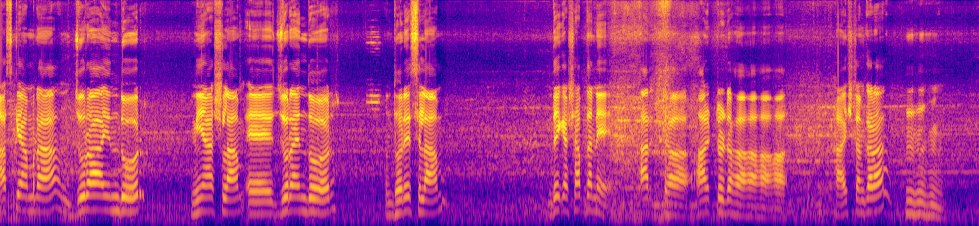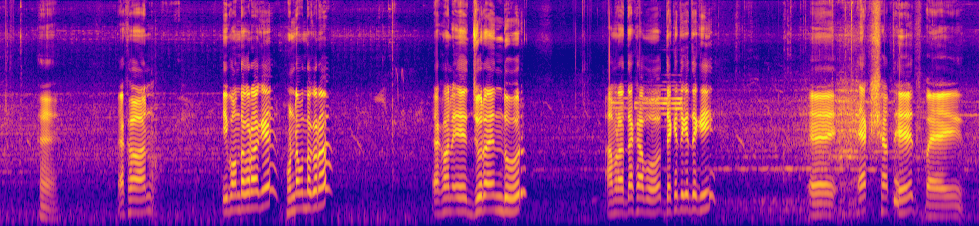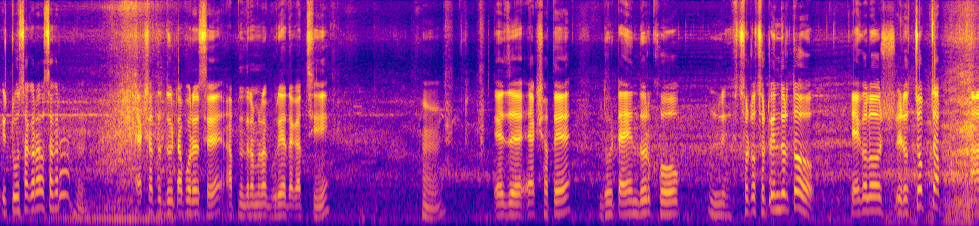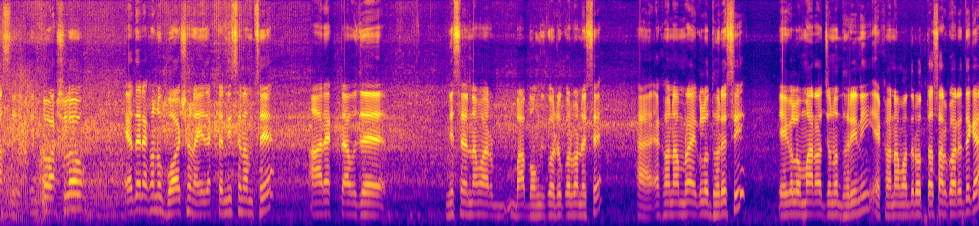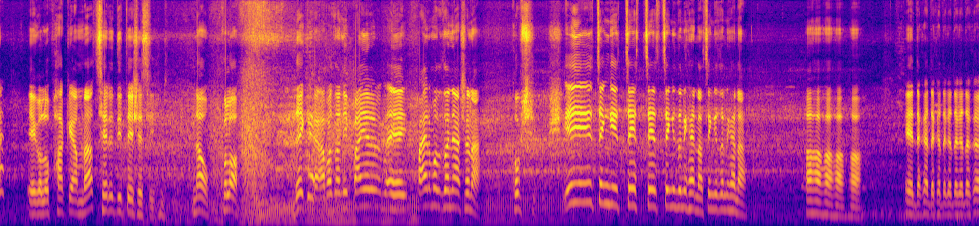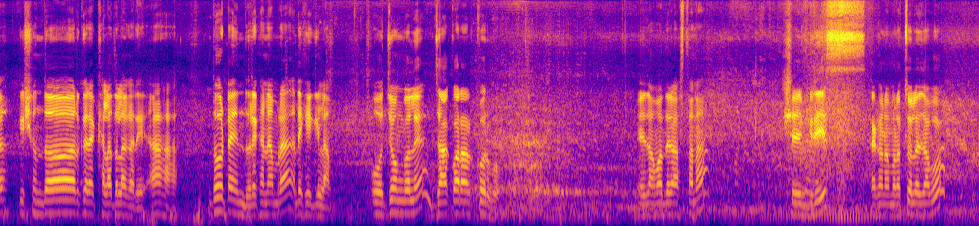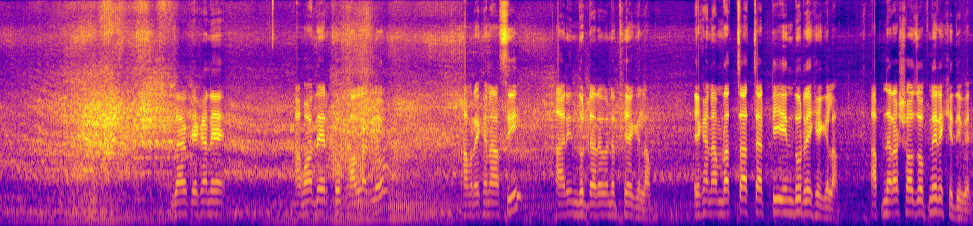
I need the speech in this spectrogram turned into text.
আজকে আমরা জোড়া ইন্দুর নিয়ে আসলাম। এই জোড়া ইন্দুর ধরেছিলাম। দেখে সাবধানে আর আর একটু হা হা হা হা হ্যাঁ স্টান করা। হুম হুম হুম। হ্যাঁ। এখন ই বন্ধ করো আগে, হোন্ডা বন্ধ করো। এখন এই জোড়া ইন্দুর আমরা দেখাবো। দেখে দেখে, দেখি। একসাথে একটু উষা করা করা? একসাথে দুইটা পড়েছে, আপনাদের আমরা ঘুরিয়ে দেখাচ্ছি। হুম। এই যে একসাথে দুইটা ইন্দুর খুব, ছোট ছোট ইন্দুর তো, এগুলো একটু চুপচাপ আছে। কিন্তু আসলেও এদের এখনও বয়সও নাই। একটা নিচে নামছে, আর একটা ওই যে নিচে নামার বা ভঙ্গি করে করবানো হয়েছে। হ্যাঁ এখন আমরা এগুলো ধরেছি। এগুলো মারার জন্য ধরিনি, এখন আমাদের অত্যাচার করে দেখে এগুলো ফাঁকে আমরা ছেড়ে দিতে এসেছি। নাও, খোলো। দেখে, আবার জানি পায়ের পায়ের মতো জানি আসে না। খুব এই চেঙ্গি চেঙ্গি জানি খায় না, চেঙ্গি জানি খায় না। হা হা হা এ, দেখা দেখা দেখা দেখা দেখা, কি সুন্দর করে খেলাধুলা করে। আহা দুটা ইন্দুর এখানে আমরা রেখে গেলাম। ও জঙ্গলে যা করার করব। এই যে আমাদের আস্তানা। সেই ব্রিজ। এখন আমরা চলে যাব। যাই হোক, এখানে আমাদের খুব ভালো লাগল। আমরা এখানে আসি আর ইন্দুরটারে ওখানে থেকে গেলাম। এখানে আমরা চার চারটি ইন্দুর রেখে গেলাম। আপনারা সযত্নে রেখে দিবেন।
